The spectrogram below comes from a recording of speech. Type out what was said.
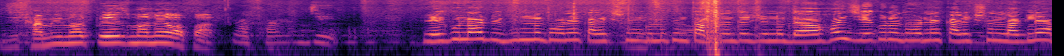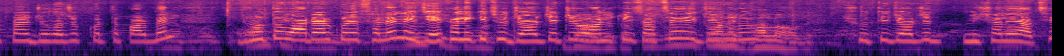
যে শামিমার পেজ মানে অফার অফার জি। রেগুলার বিভিন্ন ধরনের কালেকশনগুলো কিন্তু আপনাদের জন্য দেওয়া হয়। যে কোনো ধরনের কালেকশন লাগলে আপনারা যোগাযোগ করতে পারবেন। দ্রুত অর্ডার করে ফেলেন। এই যে এখানে কিছু জর্জেটের ওয়ান পিস আছে এই যেগুলো ভালো হবে। সুতি জর্জেট মিশালে আছে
